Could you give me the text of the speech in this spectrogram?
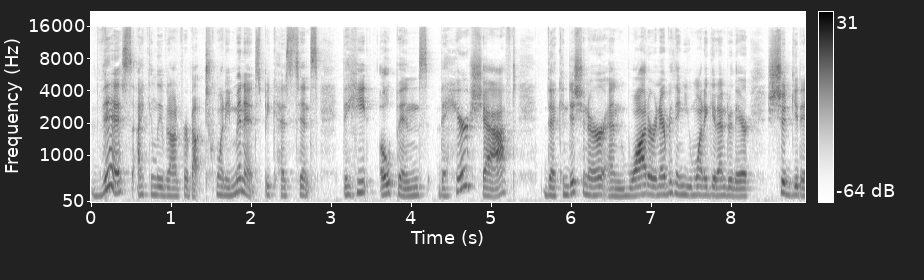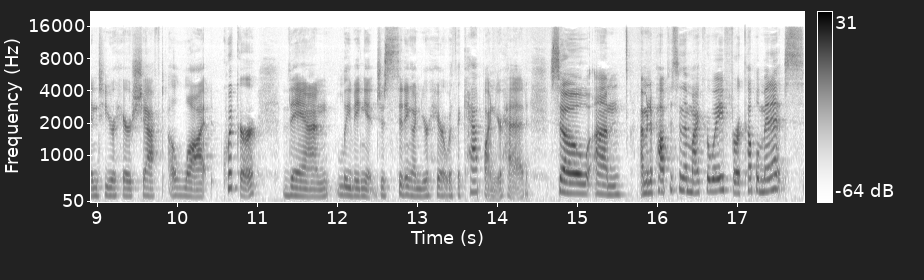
This, I can leave it on for about 20 minutes because since the heat opens the hair shaft, the conditioner and water and everything you want to get under there should get into your hair shaft a lot quicker than leaving it just sitting on your hair with a cap on your head. So um, I'm going to pop this in the microwave for a couple minutes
